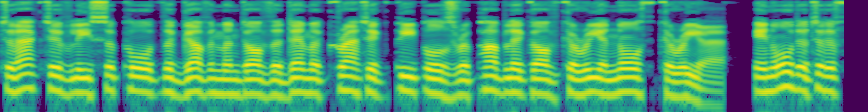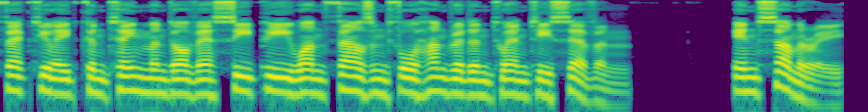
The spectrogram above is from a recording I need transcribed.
to actively support the government of the Democratic People's Republic of Korea North Korea, in order to effectuate containment of SCP-1427. In summary,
